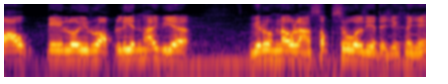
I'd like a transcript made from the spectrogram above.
បោកគេលុយរាប់លានហើយវាវារស់នៅឡើងសុកស្រួលទៀតតែយើងឃើញទេ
